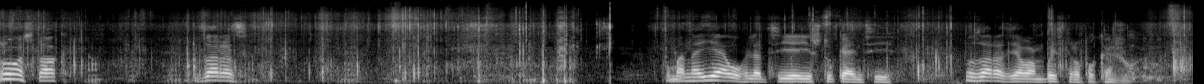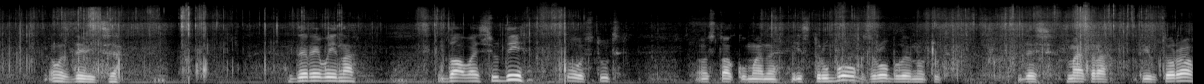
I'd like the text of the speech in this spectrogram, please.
Ну, ось так. Зараз У мене є огляд цієї штукенції. Ну зараз я вам швидко покажу. Ось дивіться. Деревина дава сюди. Ось тут ось так у мене із трубок зроблено тут десь метра півтора.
